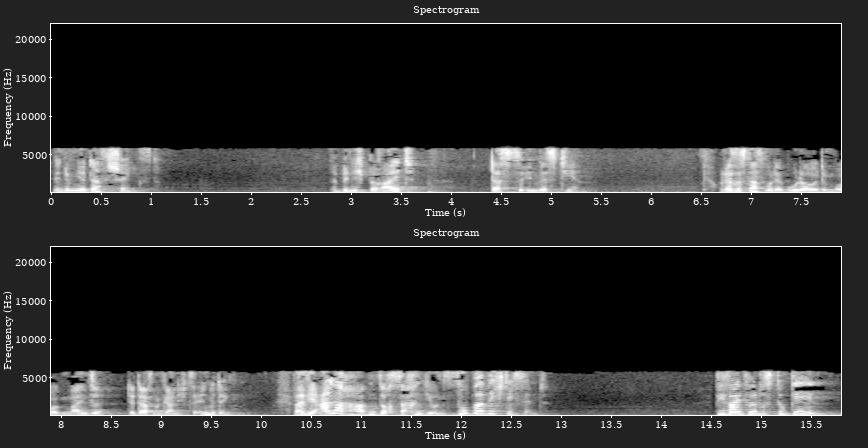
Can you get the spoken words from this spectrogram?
wenn du mir das schenkst, dann bin ich bereit, das zu investieren. Und das ist das, wo der Bruder heute Morgen meinte, der darf man gar nicht zu Ende denken. Weil wir alle haben doch Sachen, die uns super wichtig sind. Wie weit würdest du gehen,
